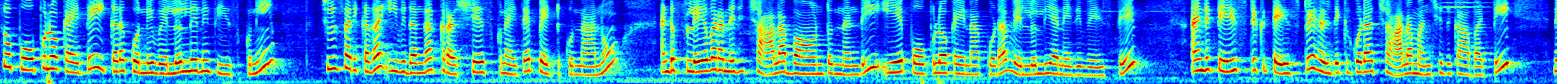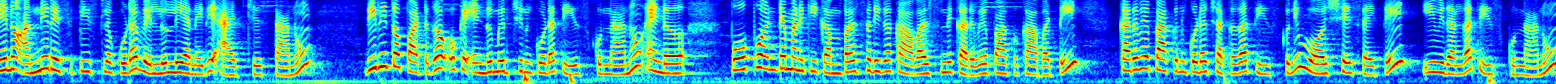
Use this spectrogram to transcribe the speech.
సో పోపులోకి అయితే ఇక్కడ కొన్ని వెల్లుల్లిని తీసుకుని చూసారు కదా ఈ విధంగా క్రష్ చేసుకుని అయితే పెట్టుకున్నాను. అండ్ ఫ్లేవర్ అనేది చాలా బాగుంటుందండి. ఏ పోపులోకైనా కూడా వెల్లుల్లి అనేది వేస్తే. అండ్ టేస్ట్కి టేస్ట్ హెల్త్కి కూడా చాలా మంచిది కాబట్టి నేను అన్ని రెసిపీస్లో కూడా వెల్లుల్లి అనేది యాడ్ చేస్తాను. దీనితో పాటుగా ఒక ఎండుమిర్చిని కూడా తీసుకున్నాను. అండ్ పోపు అంటే మనకి కంపల్సరీగా కావాల్సింది కరివేపాకు కాబట్టి కరివేపాకును కూడా చక్కగా తీసుకుని వాష్ చేసి అయితే ఈ విధంగా తీసుకున్నాను.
